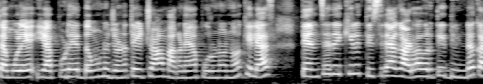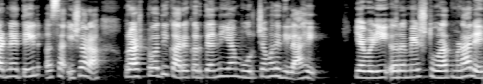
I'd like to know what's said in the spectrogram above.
त्यामुळे यापुढे दौंड जनतेच्या मागण्या पूर्ण न केल्यास त्यांचे देखील तिसऱ्या गाढवावरती धिंड काढण्यात येईल असा इशारा राष्ट्रवादी कार्यकर्त्यांनी या मोर्चामध्ये दिला आहे. यावेळी रमेश थोरात म्हणाले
